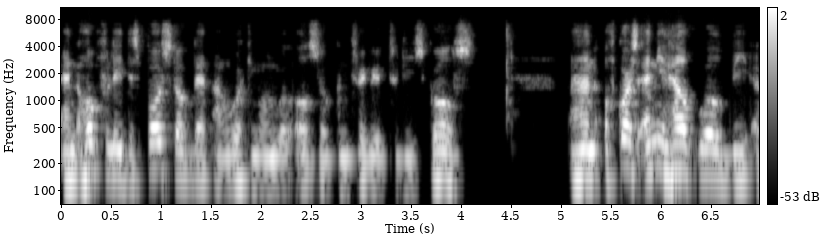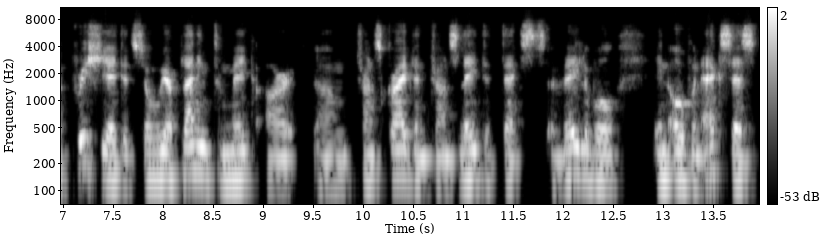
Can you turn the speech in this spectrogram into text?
And hopefully this postdoc that I'm working on will also contribute to these goals. And of course, any help will be appreciated. So we are planning to make our um, transcribed and translated texts available in open access,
